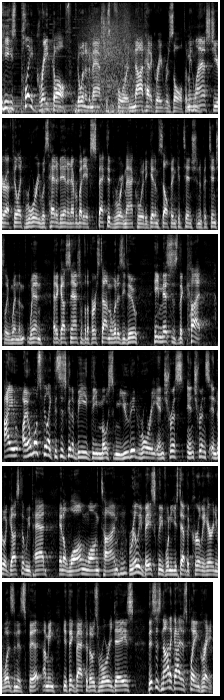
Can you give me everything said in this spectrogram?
he's played great golf going into Masters before and not had a great result. I mean, mm-hmm. last year, I feel like Rory was headed in and everybody expected Rory McIlroy to get himself in contention and potentially win, the, win at Augusta National for the first time. And what does he do? He misses the cut. I, I almost feel like this is going to be the most muted Rory interest, entrance into Augusta we've had in a long, long time. Mm-hmm. Really, basically, when he used to have the curly hair and he wasn't as fit. I mean, you think back to those Rory days. This is not a guy that's playing great.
